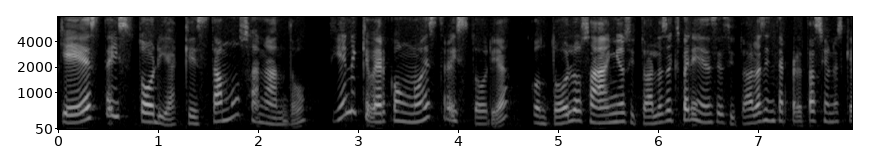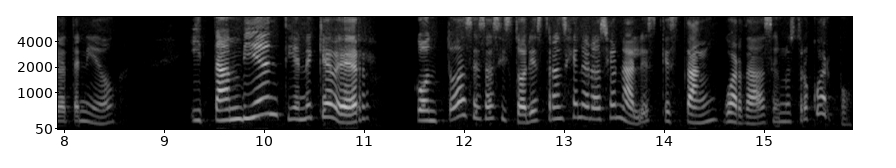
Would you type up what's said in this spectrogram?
que esta historia que estamos sanando tiene que ver con nuestra historia, con todos los años y todas las experiencias y todas las interpretaciones que he tenido, y también tiene que ver con todas esas historias transgeneracionales que están guardadas en nuestro cuerpo.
